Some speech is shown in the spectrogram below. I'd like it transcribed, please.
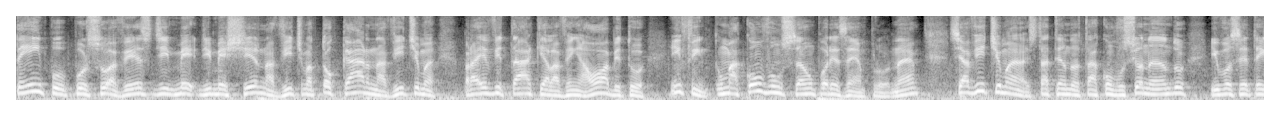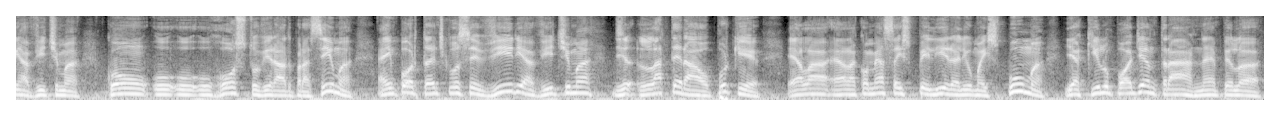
tempo, por sua vez, de, me, de mexer na vítima, tocar na vítima para evitar que ela venha a óbito. Enfim, uma convulsão, por exemplo, né? Se a vítima está tendo, está convulsionando e você tem a vítima com o, o, o rosto virado para cima, é importante que você vire a vítima de lateral. Por quê? Ela, ela começa a expelir ali uma espuma e aquilo pode entrar, né? Pela,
